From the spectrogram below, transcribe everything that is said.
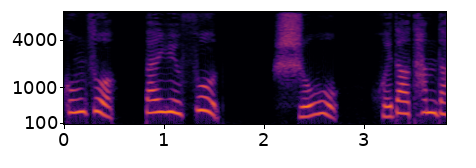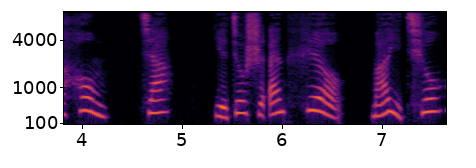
工作。搬运 food 食物回到他们的 home 家，也就是 ant hill 蚂蚁丘。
